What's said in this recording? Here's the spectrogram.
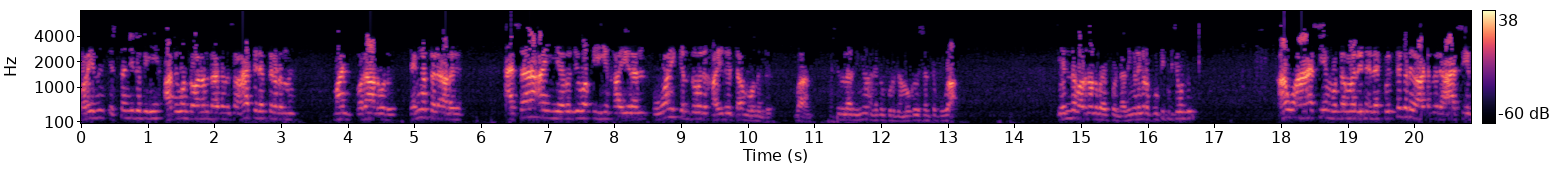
പറയുന്നു എസ്തഞ്ചിതി അതുകൊണ്ട് ഓനെന്താക്കുന്നത് സഹായത്തിലെത്ത് കിടന്ന് മാൻ ഒരാളോട് അയ്യറുജുവി ഹൈറൻ ഓനിക്ക് എന്തോ ഒരു ഹൈർ കിട്ടാൻ പോകുന്നുണ്ട്. നിങ്ങൾ അതൊക്കെ കൂടി നമുക്ക് സ്ഥലത്ത് പോവാം. എന്ന് പറഞ്ഞോണ്ട് കുഴപ്പമില്ല നിങ്ങൾ നിങ്ങളെ കൂട്ടിപ്പിടിച്ചുകൊണ്ട് ആ ആശയം മുത്തമ്മദിനെ കുറ്റക്കെട്ട് കാട്ടുന്ന ഒരു ആശയം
